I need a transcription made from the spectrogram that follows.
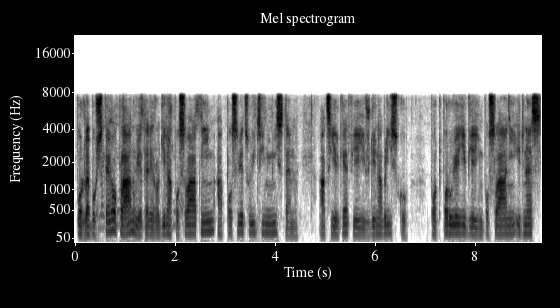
Podle božského plánu je tedy rodina posvátným a posvěcujícím místem a církev je jí vždy na blízku. Podporuje ji v jejím poslání i dnes,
